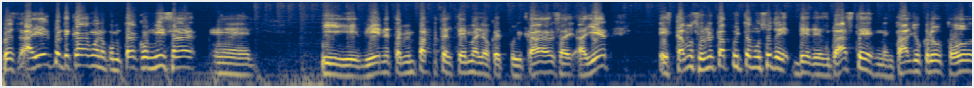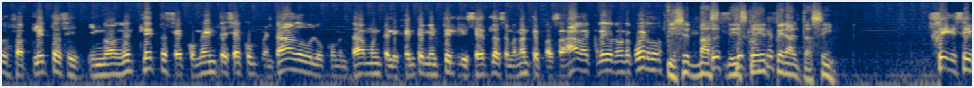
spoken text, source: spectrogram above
Pues ayer platicaba, bueno, comentaba con Misa eh, y viene también parte del tema de lo que publicabas ayer estamos en una etapa mucho de, desgaste mental, yo creo, todos los atletas y, no atletas, se comenta, se ha comentado, lo comentaba muy inteligentemente Lisset la semana antepasada, creo, no recuerdo. Lisset Peralta, sí. Sí, sí,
